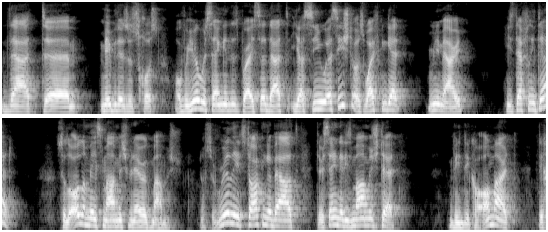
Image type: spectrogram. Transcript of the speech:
that um, maybe there's a schus? Over here, we're saying in this brisa that Yasiu Esishto, his wife can get remarried. He's definitely dead. So the olam is mamish v'nereg mamish. No, so really, it's talking about they're saying that he's mamish dead. V'indika omart and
